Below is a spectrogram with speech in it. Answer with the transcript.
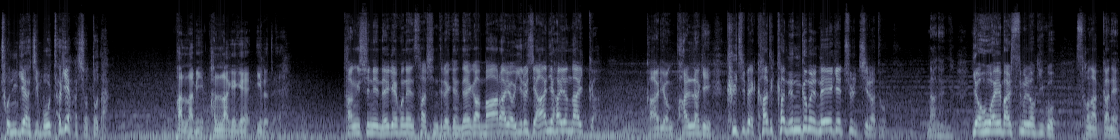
존귀하지 못하게 하셨도다. 발람이 발락에게 이르되 당신이 내게 보낸 사신들에게 내가 말하여 이르지 아니하였나이까? 가령 발락이 그 집에 가득한 은금을 내게 줄지라도 나는 여호와의 말씀을 어기고 선악간에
